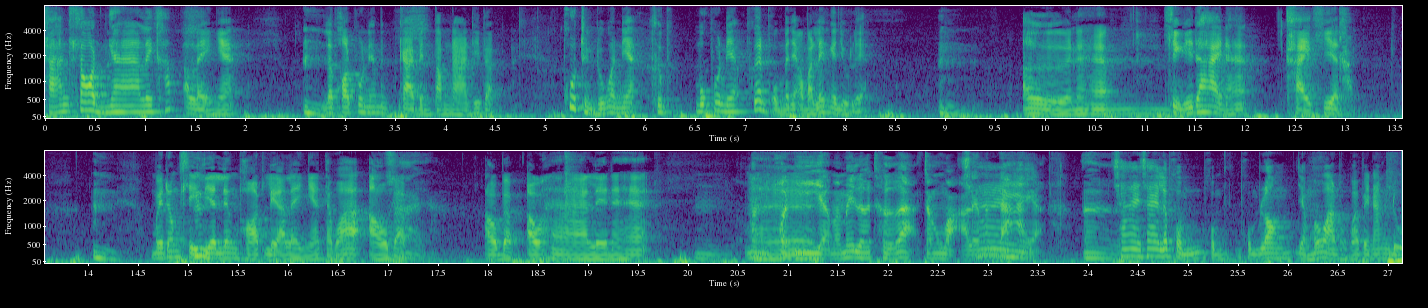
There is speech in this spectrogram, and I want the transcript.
ช้างซ่อนงาเลยครับ อะไรเงี้ยอืมแล้วพล็อดพวกเนี้ยมันกลายเป็นตำนานที่แบบ พูดถึงทุกวันเนี้ยคือมุกพวกเนี้ยเพื่อนผมมันยังเอามาเล่นกันอยู่เลยอะอืมเออนะฮะ สิ่งที่ได้นะฮะคลายเครียดครับอืมไม่ต้องซีเรียสเรื่องพล็อดหรืออะไรเงี้ย แต่ว่าเอาแบบใช่เอาแบบเอาฮาเลยนะฮะอืมมันเออพอดีอะมันไม่เลอะเทอะอะจังหวะอะไรมันใช่ได้อะเออ ใช่ใช่แล้วผมผมผมลองอย่างเมื่อวานผมก็ไปนั่งดู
